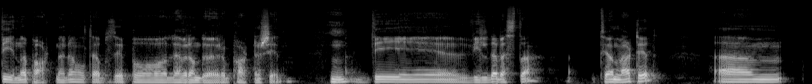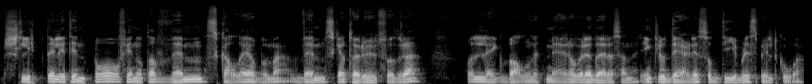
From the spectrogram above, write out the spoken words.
dine partnere, holdt jeg på å si, på leverandør- og partnersiden. De vil det beste til enhver tid. Um, slipp det litt innpå og finne ut av hvem skal jeg jobbe med, hvem skal jeg tørre å utfordre, og legg ballen litt mer over i deres hender. Inkluder de så de blir spilt gode.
